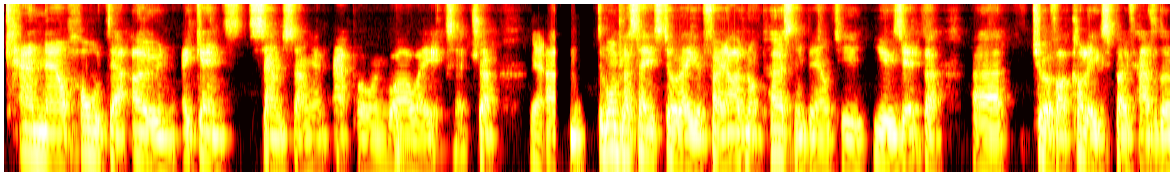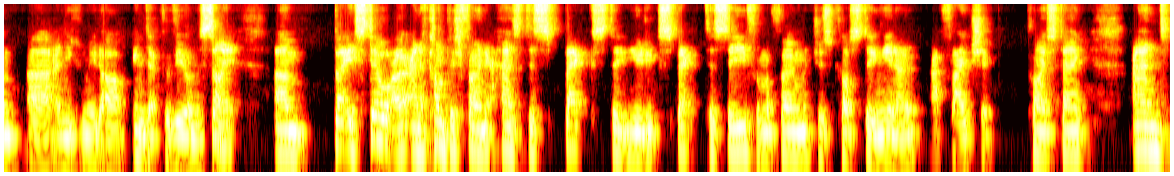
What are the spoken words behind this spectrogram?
can now hold their own against Samsung and Apple and Huawei, etc. Yeah. Um, the OnePlus 8 is still a very good phone. I've not personally been able to use it, but uh, two of our colleagues both have them, uh, and you can read our in-depth review on the site. Um, but it's still a, an accomplished phone. It has the specs that you'd expect to see from a phone which is costing, you know, a flagship price tag. And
